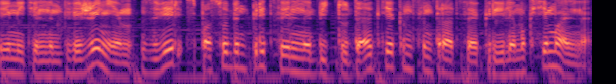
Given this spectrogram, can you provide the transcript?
стремительным движениям зверь способен прицельно бить туда, где концентрация криля максимальна.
